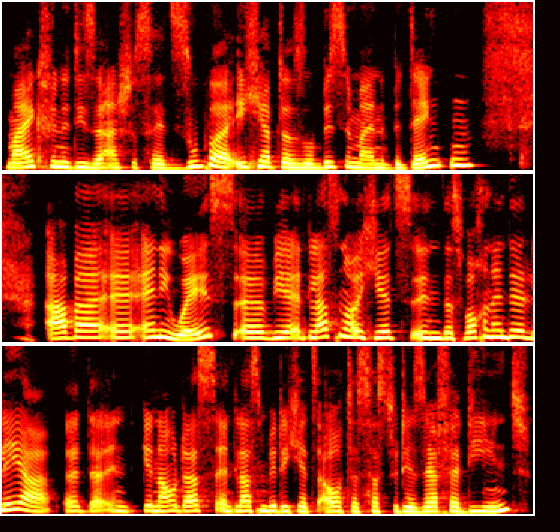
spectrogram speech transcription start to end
Mike findet diese Anschlusszeit super. Ich habe da so ein bisschen meine Bedenken. Aber äh, anyways, äh, wir entlassen euch jetzt in das Wochenende. Lea, äh, da, in, genau das entlassen wir dich jetzt auch. Das hast du dir sehr verdient.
